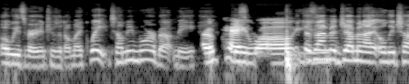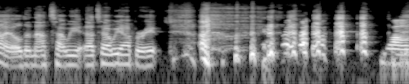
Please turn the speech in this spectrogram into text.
always very interested. I'm like, "Wait, tell me more about me." Okay, well, because I'm a Gemini only child, and that's how we that's how we operate. well,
